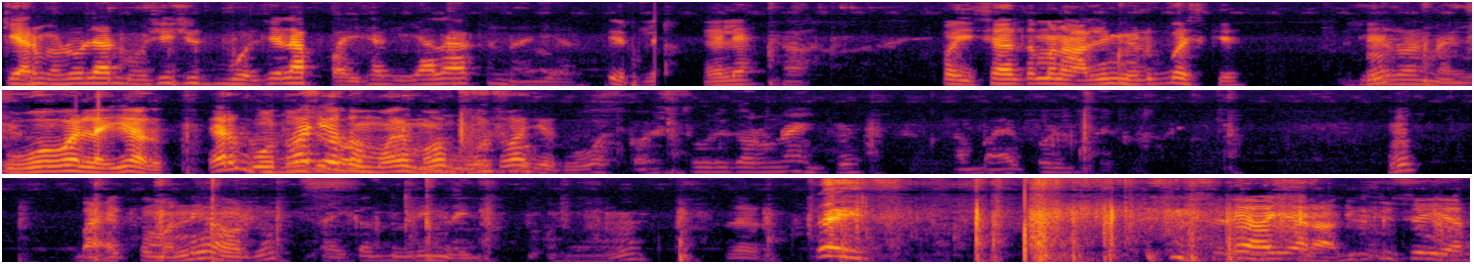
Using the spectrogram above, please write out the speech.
કેર મેલું લ્યા ડોસી શું બોલશે? લ્યા પૈસા આલા કે ના યાર એટલે. એટલે પૈસા તો મને આલી મેળું બસ કે. યાર. લઈ આલું. યાર ગોતવા ગયો તો મોય મોય ગોતવા ગયો તો. કશું ચોરી કરું નહીં? આ બાઈક પણ બાઈક તો મને નહીં આવડતું. સાયકલ દોરીને લઈ હમ. લે. યાર આ દીકરી છે યાર?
